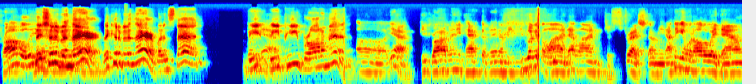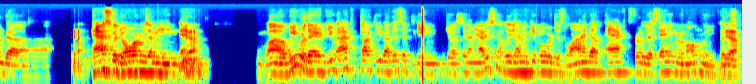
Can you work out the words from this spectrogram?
Probably. They should have been there. They could have been there, but instead, B- yeah. BP brought them in. Uh, yeah, he brought them in. He packed them in. I mean, you look at the line. That line just stretched. I mean, I think it went all the way down to uh, yeah. past the dorms. I mean, yeah. Uh, we were there. You, I talked to you about this at the game, Justin. I mean, I just can't believe how many people were just lined up, packed for the standing room only. Yeah.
